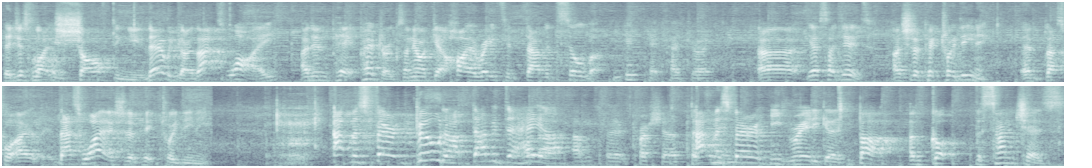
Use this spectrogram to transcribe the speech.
They're just like Oh. shafting you. There we go. That's why I didn't pick Pedro because I knew I'd get a higher rated David Silva. You did pick Pedro. Uh, yes, I did. I should have picked Troy Deeney. And that's what I. That's why I should have picked Troy Deeney. Atmospheric build-up, David De Gea. Atmospheric pressure. puts him in. Atmospheric- He's really good. But I've got the Sanchez.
